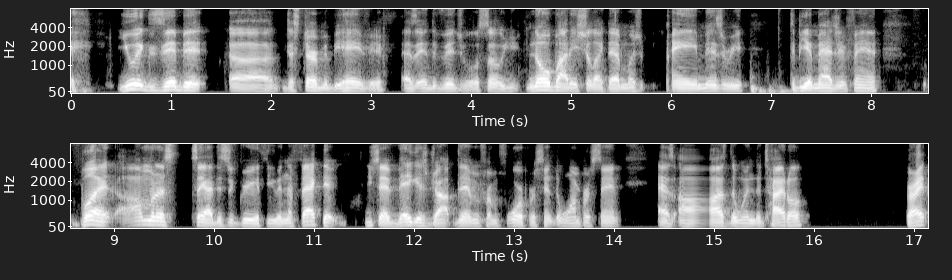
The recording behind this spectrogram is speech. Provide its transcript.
you exhibit uh disturbing behavior as an individual. So you, nobody should like that much pain, misery to be a Magic fan. But I'm gonna say I disagree with you. And the fact that you said Vegas dropped them from four percent to one percent as odds to win the title, right?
